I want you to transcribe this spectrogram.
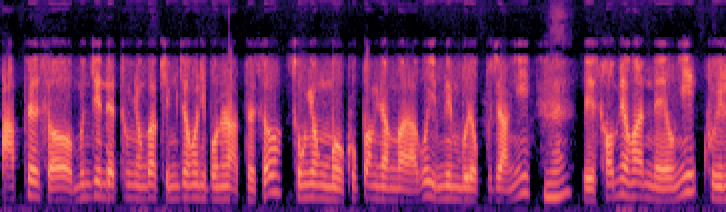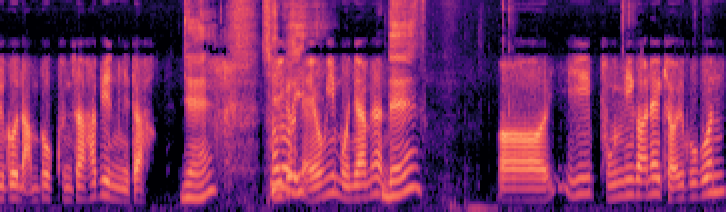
앞에서 문재인 대통령과 김정은이 보는 앞에서 송영무 국방장관하고 인민무력부장이 네. 서명한 내용이 9.19 남북 군사 합의입니다. 예. 서로 이 내용이 뭐냐면 네. 어, 이 북미 간에 결국은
